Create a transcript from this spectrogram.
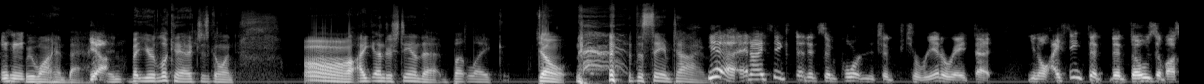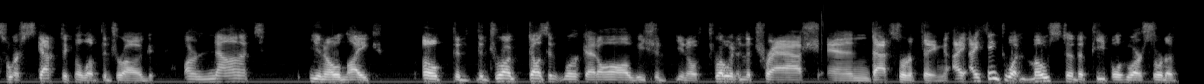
Mhm. we want him back. Yeah. And, but you're looking at it just going, oh, I understand that, but like, don't at the same time. Yeah, and I think that it's important to, to reiterate that, you know, I think that, that those of us who are skeptical of the drug are not, you know, like, oh, the, the drug doesn't work at all. We should, you know, throw it in the trash and that sort of thing. I, I think what most of the people who are sort of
